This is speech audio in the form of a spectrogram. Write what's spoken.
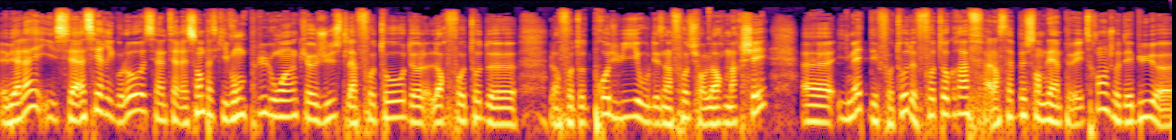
eh bien là, c'est assez rigolo, c'est intéressant parce qu'ils vont plus loin que juste la photo de leur photo de leur photo de produits ou des infos sur leur marché. Euh, ils mettent des photos de photographes. Alors ça peut sembler un peu étrange au début euh,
